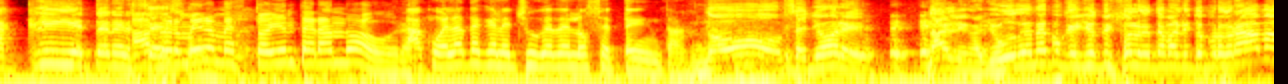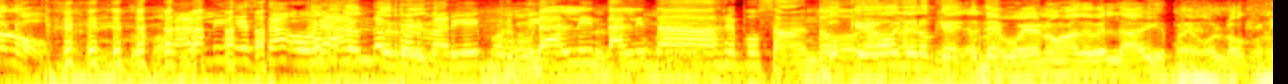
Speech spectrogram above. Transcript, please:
Aquí es tener Ah, sexo. pero mira, me estoy enterando ahora. Acuérdate que el lechugue de los 70. No, señores. Darling, ayúdeme porque yo estoy solo en este maldito programa, ¿o no? Darling está orando por? María y por No, mí. Darling, Darling está reposando. Porque oye lo que. Me voy a enojar de verdad y es peor, loco, ¿no?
